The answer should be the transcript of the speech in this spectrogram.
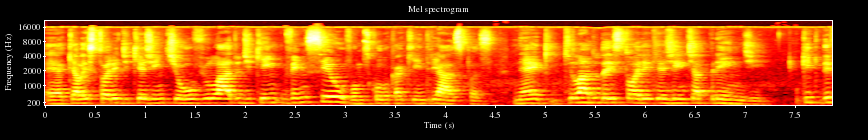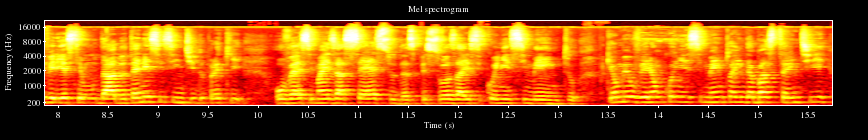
É aquela história de que a gente ouve o lado de quem venceu, vamos colocar aqui entre aspas. Né? Que, que lado da história que a gente aprende? O que, que deveria ser mudado até nesse sentido para que houvesse mais acesso das pessoas a esse conhecimento. Porque, ao meu ver, é um conhecimento ainda bastante,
